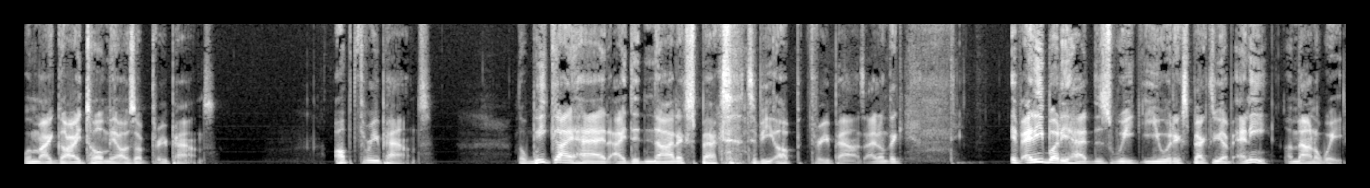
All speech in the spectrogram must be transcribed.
when my guide told me I was up three pounds. Up three pounds. The week I had, I did not expect to be up three pounds. I don't think if anybody had this week, you would expect to have any amount of weight.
